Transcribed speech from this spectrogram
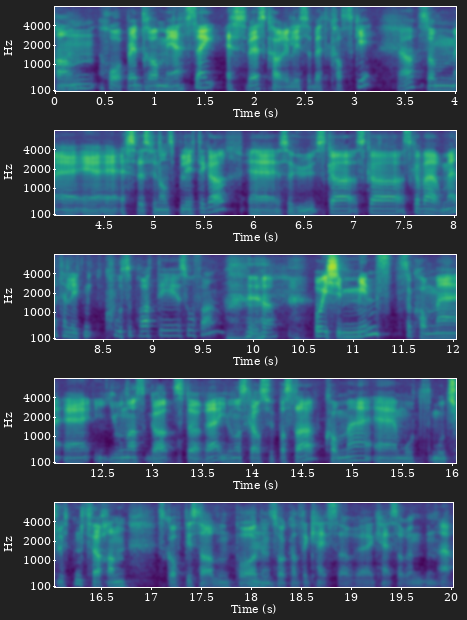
Han håper jeg drar med seg SVs Kari Elisabeth Kaski, Ja. som er, SVs finanspolitiker. Eh, Så hun skal, skal, skal være med til en liten koseprat i sofaen. Ja. Og ikke minst så kommer eh, Jonas Gahr Støre, Jonas Gahr Superstar, kommer eh, mot, mot slutten, før han skal opp i salen på den såkalte keiser, keiserrunden. Ja.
